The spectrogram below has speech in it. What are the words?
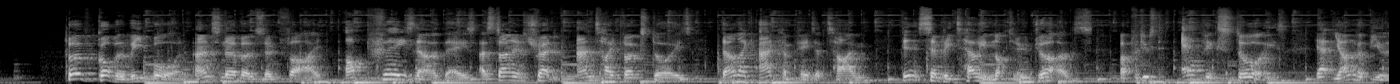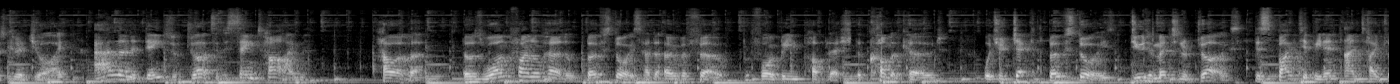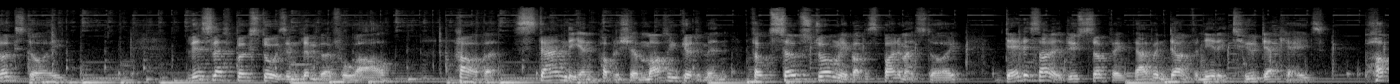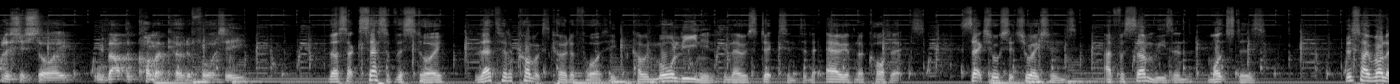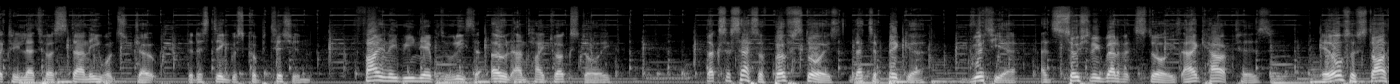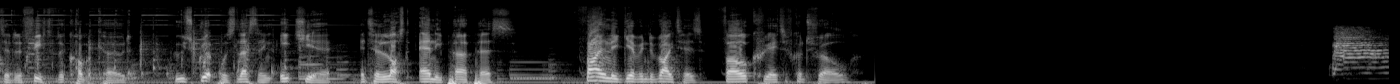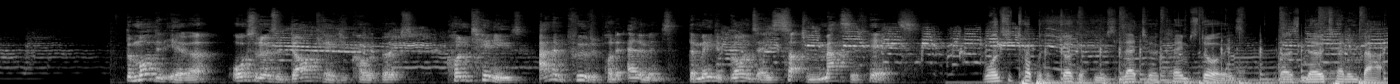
Both Goblin Reborn and Snowbirds Don't Fly are praised nowadays as starting a trend of anti-drug stories that unlike ad campaigns at the time, didn't simply tell you not to do drugs, but produced epic stories that younger viewers could enjoy and learn the dangers of drugs at the same time. However, there was one final hurdle both stories had to overthrow before being published the Comic Code, which rejected both stories due to mention of drugs, despite it being an anti drug story. This left both stories in limbo for a while. However, Stan Lee and publisher Martin Goodman felt so strongly about the Spider Man story, they decided to do something that had been done for nearly two decades publish the story without the Comic Code Authority. The success of this story led to the Comics Code Authority becoming more lenient in their restrictions in the area of narcotics, sexual situations, and for some reason, monsters. This ironically led to a Stan Lee once joke, the distinguished competition, finally being able to release their own anti-drug story. The success of both stories led to bigger, grittier, and socially relevant stories and characters. It also started the defeat of the Comic Code, whose grip was lessening each year until it lost any purpose, finally giving the writers full creative control. The modern era, also known as the Dark Age of comic books, continues and improved upon the elements that made the Bronze Age such massive hits. Once the topic of drug abuse led to acclaimed stories, there was no turning back.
